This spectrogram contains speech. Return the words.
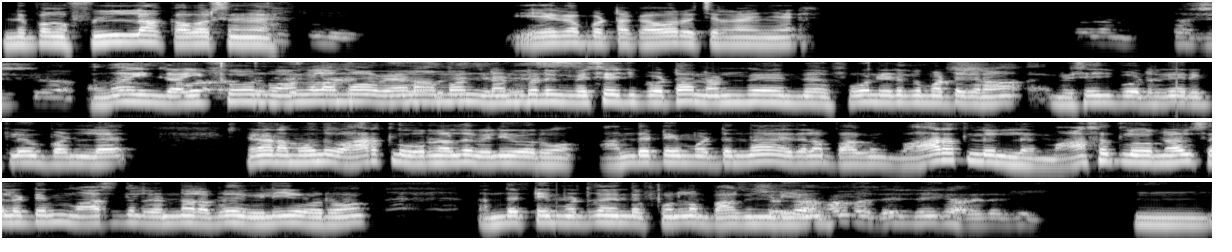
இந்த பக்கம் ஃபுல்லாக கவர்ஸுங்க ஏகப்பட்ட கவர் வச்சிருக்காங்க. அதான் இந்த ஐபோன் வாங்கலாமா வேணாமான்னு நண்பனுக்கு மெசேஜ் போட்டா நண்பன் இந்த ஃபோன் எடுக்க மாட்டேங்கிறான். மெசேஜ் போட்டிருக்கேன் ரிப்ளையும் பண்ணல. ஏன்னா நம்ம வந்து வாரத்துல ஒரு நாள் தான் வெளியே வருவோம். அந்த டைம் மட்டும்தான் இதெல்லாம் பார்க்கும். வாரத்துல இல்ல மாசத்துல ஒரு நாள் சில டைம் மாசத்துல ரெண்டு நாள் அப்படியே வெளியே வரும் அந்த டைம் மட்டும் தான் இந்த ஃபோன்லாம் பார்க்க முடியும். ம்.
